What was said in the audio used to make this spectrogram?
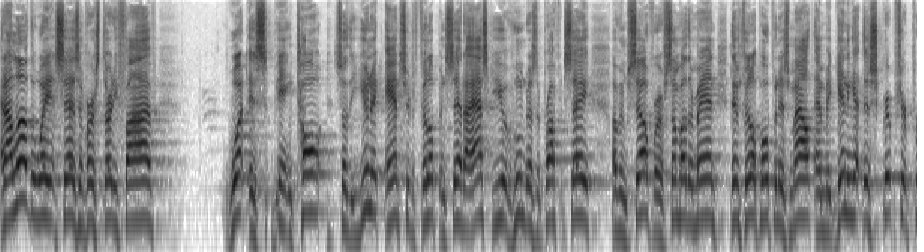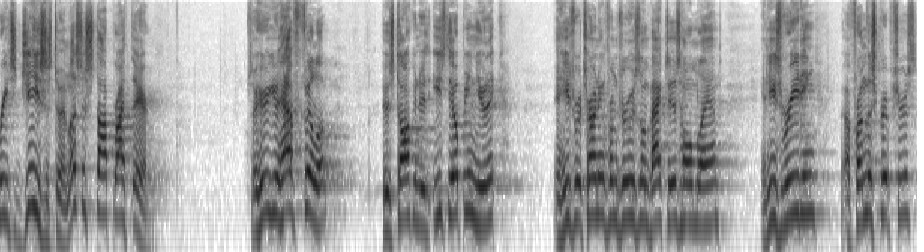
And I love the way it says in verse 35 what is being taught. So the eunuch answered Philip and said, I ask you, of whom does the prophet say, of himself or of some other man? Then Philip opened his mouth and beginning at this scripture preached Jesus to him. Let's just stop right there. So here you have Philip who's talking to the Ethiopian eunuch, and he's returning from Jerusalem back to his homeland, and he's reading uh, from the scriptures,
